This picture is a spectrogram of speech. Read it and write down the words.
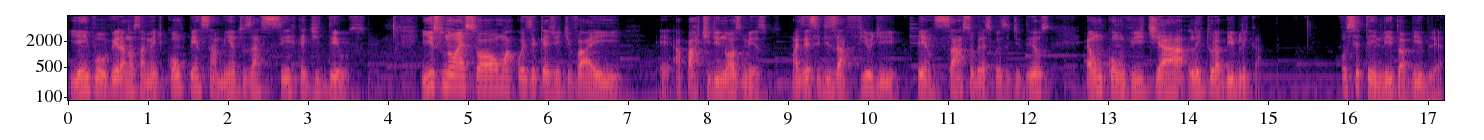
e envolver a nossa mente com pensamentos acerca de Deus. E isso não é só uma coisa que a gente vai é, a partir de nós mesmos, mas esse desafio de pensar sobre as coisas de Deus é um convite à leitura bíblica. Você tem lido a Bíblia?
